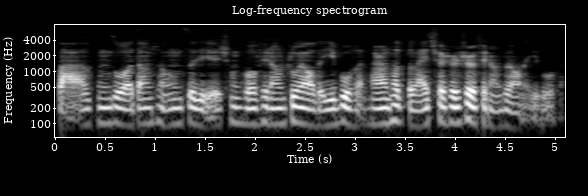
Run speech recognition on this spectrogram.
把工作当成自己生活非常重要的一部分。当然，它本来确实是非常重要的一部分，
